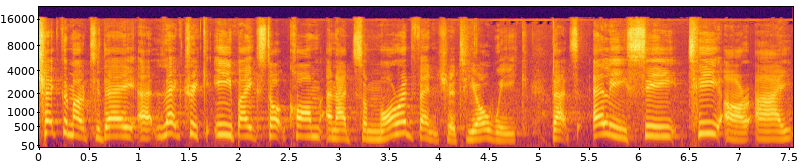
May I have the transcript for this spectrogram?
Check them out today at lectricebikes.com and add some more adventure to your week. That's L E C T R I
